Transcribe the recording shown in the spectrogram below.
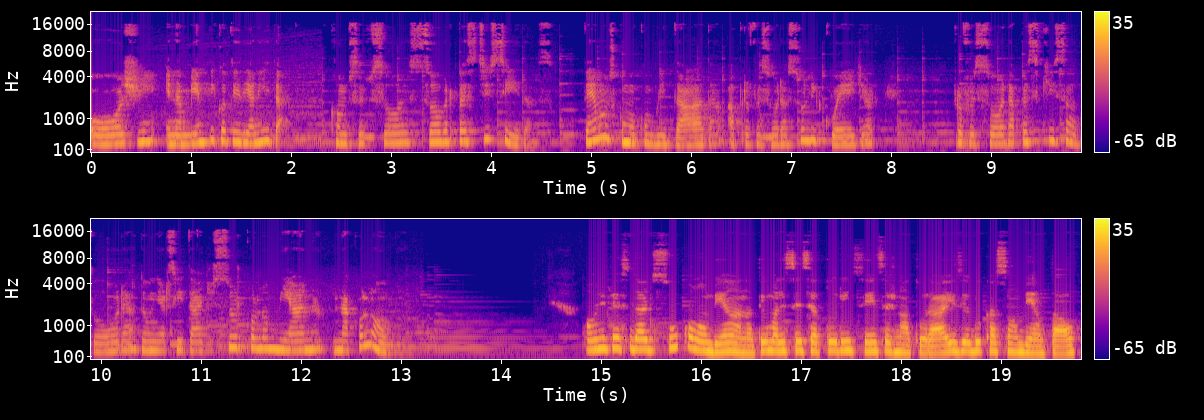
Hoje, em Ambiente e Cotidianidade, concepções sobre pesticidas. Temos como convidada a professora Sully Cuellar, professora pesquisadora da Universidade Sul-Colombiana, na Colômbia. A Universidade Sul-Colombiana tem uma licenciatura em Ciências Naturais e Educação Ambiental,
